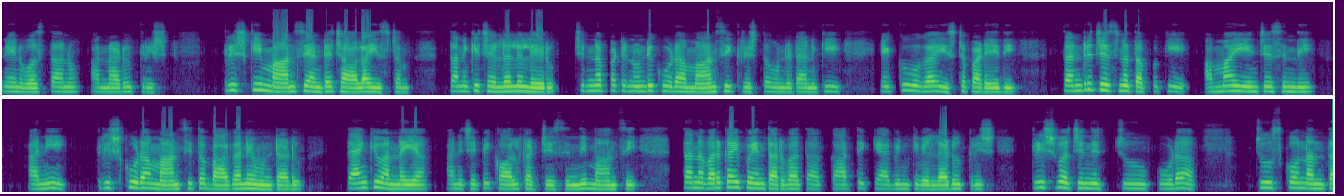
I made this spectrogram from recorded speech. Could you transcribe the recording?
నేను వస్తాను అన్నాడు క్రిష్. క్రిష్కి మాన్సి అంటే చాలా ఇష్టం. తనకి చెల్లెలు లేరు. చిన్నప్పటి నుండి కూడా మాన్సి క్రిష్తో ఉండటానికి ఎక్కువగా ఇష్టపడేది. తండ్రి చేసిన తప్పుకి అమ్మాయి ఏం చేసింది? అని క్రిష్ కూడా మాన్సితో బాగానే ఉంటాడు. థ్యాంక్ యూ అన్నయ్య అని చెప్పి కాల్ కట్ చేసింది మాన్సి. తన వర్క్ అయిపోయిన తర్వాత కార్తిక్ క్యాబిన్కి వెళ్ళాడు క్రిష్. క్రిష్ వచ్చింది చూ కూడా చూసుకోనంత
